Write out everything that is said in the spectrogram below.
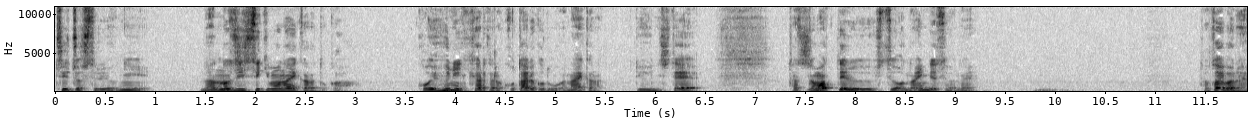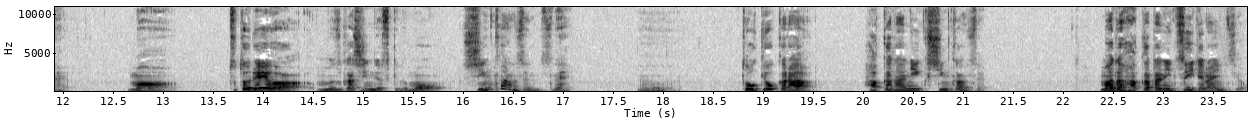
躊躇してるように何の実績もないからとかこういうふうに聞かれたら答える言葉がないからっていうふうにして立ち止まってる必要はないんですよね。例えばねまあちょっと例は難しいんですけども新幹線ですね、うん、東京から博多に行く新幹線。まだ博多に着いてないんですよ。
